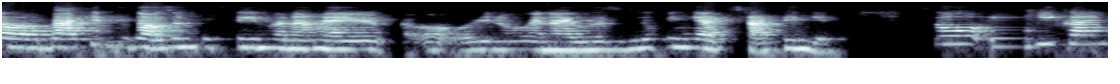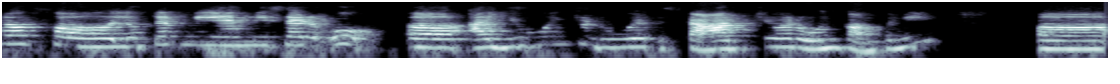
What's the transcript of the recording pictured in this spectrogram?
uh, back in 2015 when I uh, you know when I was looking at starting it. So he kind of looked at me and he said, "Oh, are you going to do it? Start your own company?" Uh,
